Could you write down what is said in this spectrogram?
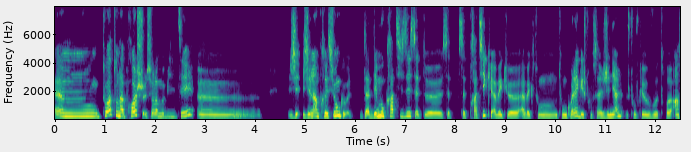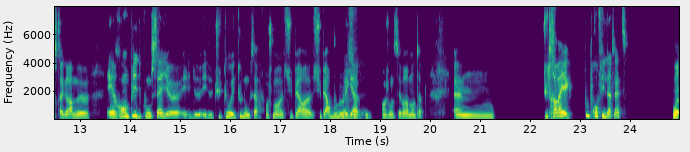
Euh, toi, ton approche sur la mobilité, euh, j'ai l'impression que tu as démocratisé cette, euh, cette, cette pratique avec, euh, avec ton, ton collègue et je trouve ça génial. Je trouve que votre Instagram est rempli de conseils et de, et de tutos et tout. Donc ça, franchement, super, super boulot, les gars. Franchement, c'est vraiment top. Tu travailles avec tout profil d'athlète? Ouais.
